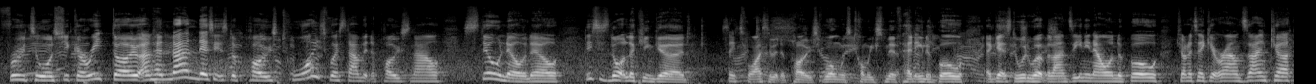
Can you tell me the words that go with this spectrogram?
through towards Chicharito and Hernandez hits the post. Twice West Ham hit the post now. Still nil-nil. This is not looking good say twice hit the post. One was Tommy Smith heading the ball against the woodwork. Lanzini now on the ball, trying to take it around Zanka.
